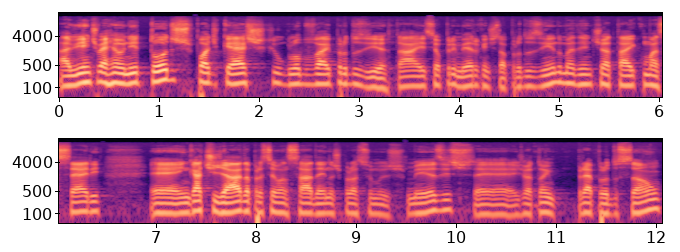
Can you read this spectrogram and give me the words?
Ali a gente vai reunir todos os podcasts que o Globo vai produzir, tá? Esse é o primeiro que a gente está produzindo, mas a gente já está aí com uma série é, engatilhada para ser lançada aí nos próximos meses. É, já estão em pré-produção.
